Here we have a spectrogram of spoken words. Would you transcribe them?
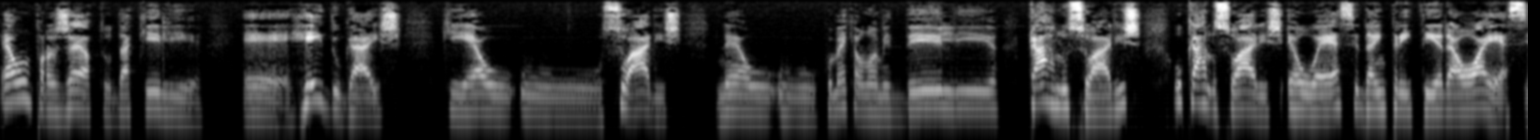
É um projeto daquele é, rei do gás, que é o, o Soares, né, o, o, como é que é o nome dele? Carlos Soares. O Carlos Soares é o S da empreiteira OAS.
